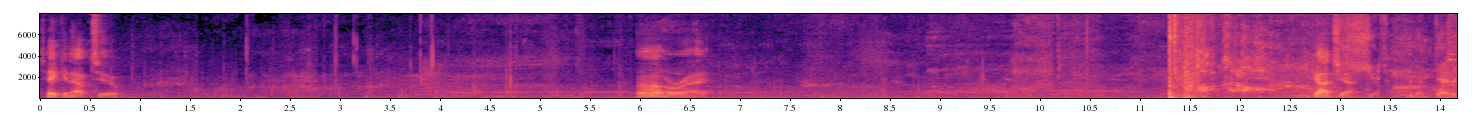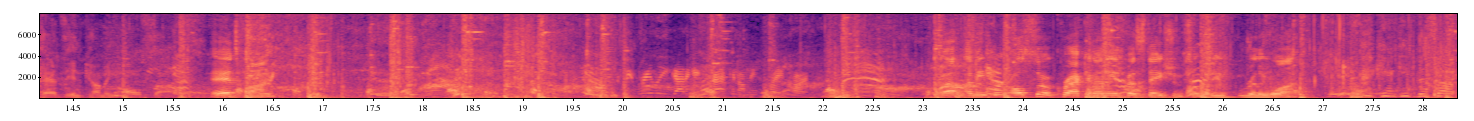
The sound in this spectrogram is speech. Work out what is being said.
take it out too. Alright. Gotcha. Shit, we got deadheads incoming all sides. It's fine. We really gotta get cracking on these freight cars. Well, I mean, we're also cracking on the infestation, so what do you really want? I can't keep this up.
